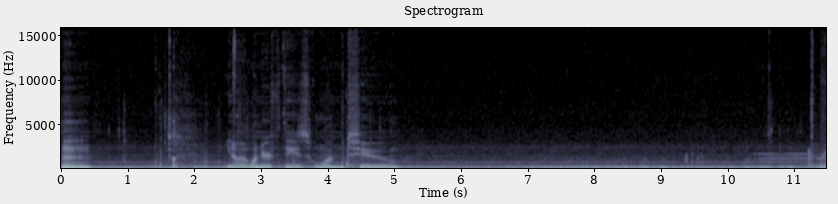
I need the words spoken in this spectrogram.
Hmm. You know, I wonder if these one, two. Three.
